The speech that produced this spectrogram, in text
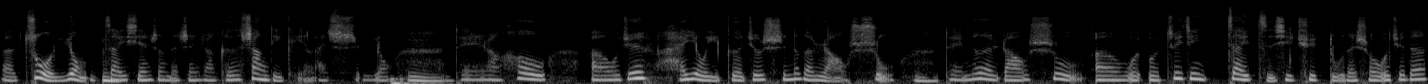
呃作用在先生的身上，嗯、可是上帝可以来使用，嗯，对。然后啊、呃，我觉得还有一个就是那个饶恕，嗯，对，那个饶恕，呃，我我最近。在仔细去读的时候，我觉得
